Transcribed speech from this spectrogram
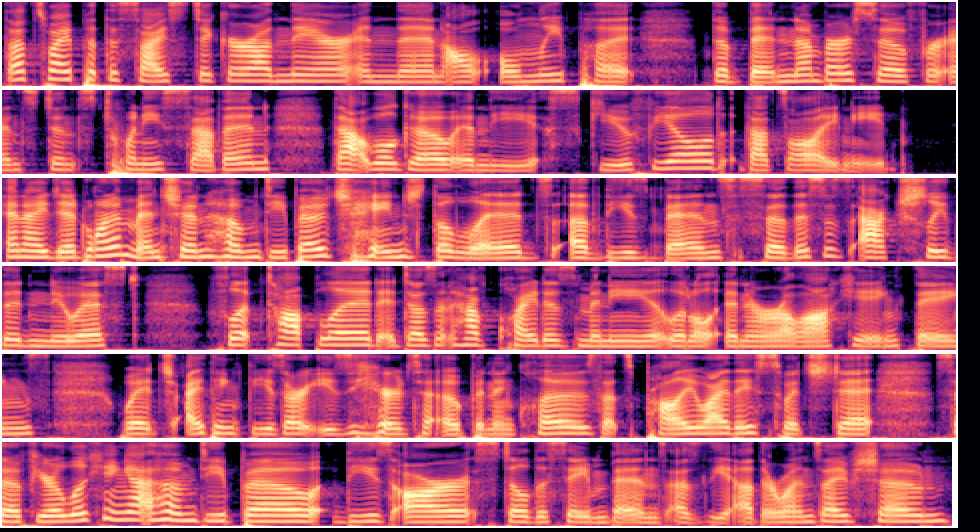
that's why I put the size sticker on there. And then I'll only put the bin number. So for instance, 27, that will go in the SKU field. That's all I need. And I did want to mention Home Depot changed the lids of these bins. So this is actually the newest flip top lid. It doesn't have quite as many little interlocking things, which I think these are easier to open and close. That's probably why they switched it. So if you're looking at Home Depot, these are still the same bins as the other ones I've shown.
